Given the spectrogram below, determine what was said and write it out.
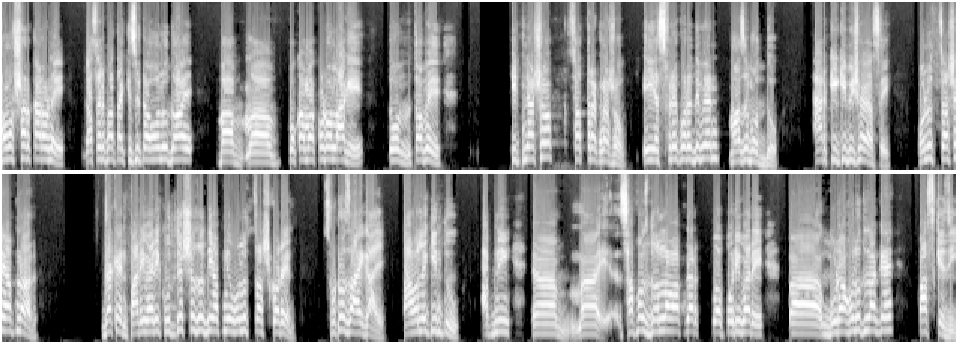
সমস্যার কারণে গাছের পাতা কিছুটা হলুদ হয় বা পোকামাকড়ও লাগে। তো তবে কীটনাশক, ছত্রাকনাশক, এই স্প্রে করে দিবেন মাঝে মধ্যে। আর কি কি বিষয় আছে? হলুদ চাষে আপনার, দেখেন, পারিবারিক উদ্দেশ্যে যদি আপনি হলুদ চাষ করেন ছোট জায়গায়, তাহলে কিন্তু আপনি সাপোজ ধরলাম আপনার পরিবারে গুঁড়া হলুদ লাগে পাঁচ কেজি,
